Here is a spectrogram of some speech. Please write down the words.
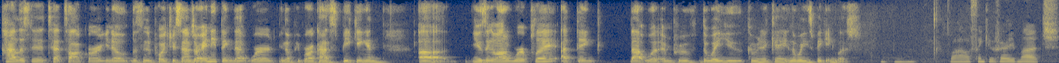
kind of listening to TED Talk or you know listening to poetry slams or anything that where you know people are kind of speaking and uh, using a lot of wordplay, I think that would improve the way you communicate and the way you speak English. Mm-hmm. Wow, thank you very much.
